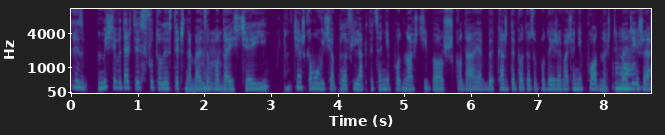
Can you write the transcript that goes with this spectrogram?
Jest, myślę, wydaje, że to jest futurystyczne bardzo Mhm. podejście i ciężko mówić o profilaktyce niepłodności, bo szkoda jakby każdego od razu podejrzewać o niepłodność. Tym Mhm. bardziej, że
